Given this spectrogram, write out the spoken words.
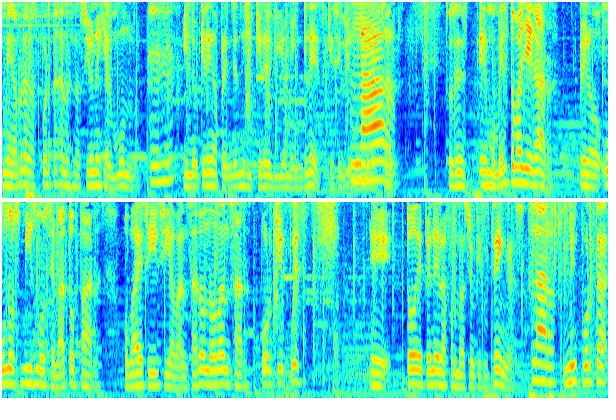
me, abra las puertas a las naciones y al mundo. Y no quieren aprender ni siquiera el idioma inglés, que es el idioma universal. Entonces, el momento va a llegar pero uno mismo se va a topar o va a decidir si avanzar o no avanzar, porque pues eh, todo depende de la formación que tú tengas. Claro. No importa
